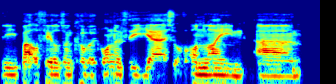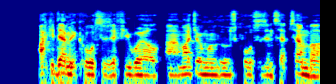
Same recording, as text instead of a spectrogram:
the Battlefields Uncovered, one of the uh, sort of online um, academic courses, if you will. Um, I joined one of those courses in September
